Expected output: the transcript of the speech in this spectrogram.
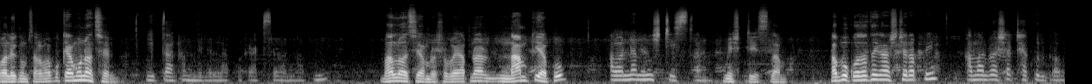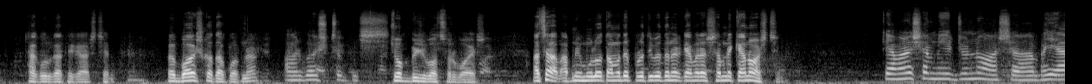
ওয়ালাইকুম সালাম আপু কেমন আছেন? এই তো আলহামদুলিল্লাহ আপনাকে রাখছে আল্লাহ আপনি? ভালো আছি আমরা সবাই। আপনার নাম কি আপু? আমার নাম মিষ্টি ইসলাম। মিষ্টি ইসলাম। আপু কোথা থেকে আসছেন আপনি? আমার বাসা ঠাকুরগাঁও। ঠাকুরগা থেকে আসছেন। বয়স কত আপু আপনার? আমার বয়স চব্বিশ। চব্বিশ বছর বয়স। আচ্ছা আপনি মূলত আমাদের প্রতিবেদনের ক্যামেরার সামনে কেন আসছেন? ক্যামেরার সামনে এর জন্য আসা। ভাইয়া,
